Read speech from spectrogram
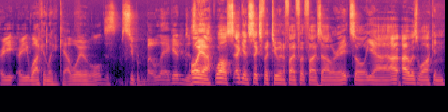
are you are you walking like a cowboy of old, just super bow legged? Just, Oh yeah. Well, again, six foot two and a five foot five saddle, right? So yeah, I, I was walking,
